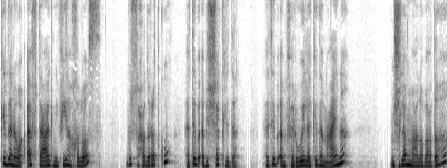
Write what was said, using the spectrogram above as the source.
كده أنا وقفت عجني فيها خلاص. بصوا حضراتكم هتبقى بالشكل ده. هتبقى مفرولة كده معانا مش لما على بعضها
